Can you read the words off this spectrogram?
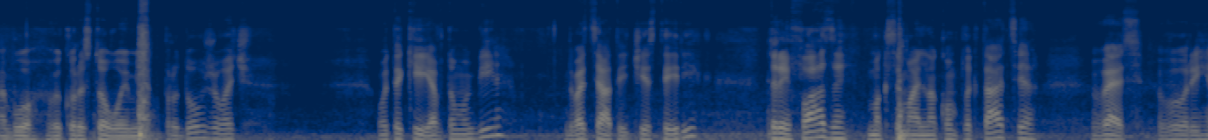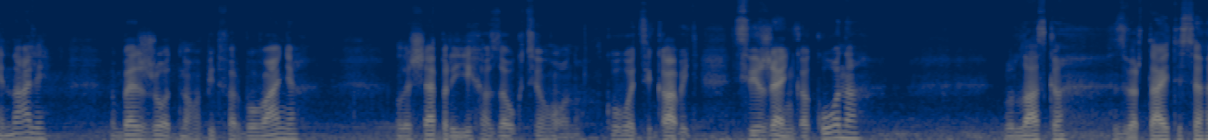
або використовуємо як продовжувач. Отакий автомобіль, 20-й чистий рік, три фази, максимальна комплектація, весь в оригіналі, без жодного підфарбування. Лише приїхав з аукціону. Кого цікавить свіженька кона, будь ласка, звертайтеся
